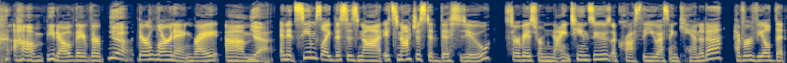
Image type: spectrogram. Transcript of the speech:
um, you know, they, they're Yeah. they're learning, right? Um, Yeah. And it seems like this is not, it's not just at this zoo. Surveys from 19 zoos across the US and Canada have revealed that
